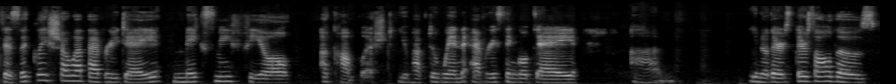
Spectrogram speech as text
physically show up every day, makes me feel accomplished. You have to win every single day. Um, you know, there's there's all those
